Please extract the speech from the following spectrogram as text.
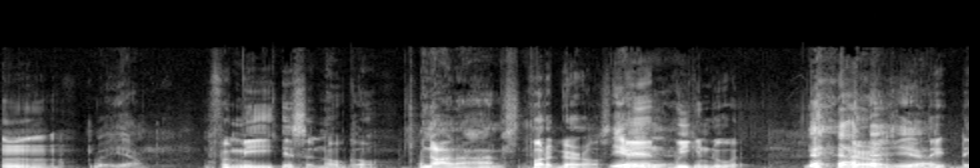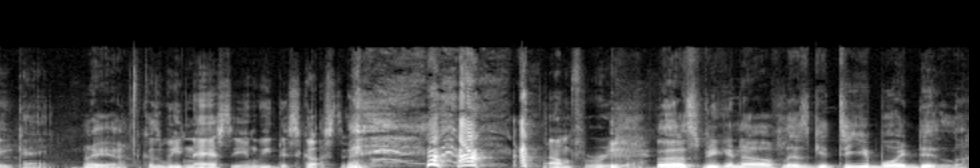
mm. But yeah, For me, it's a no go. no, no, I understand. For the girls, Yeah, men, yeah. we can do it. Girls, yeah, they they can't yeah. because we nasty and we disgusting. I'm for real. Well, speaking of, let's get to your boy Diddler.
